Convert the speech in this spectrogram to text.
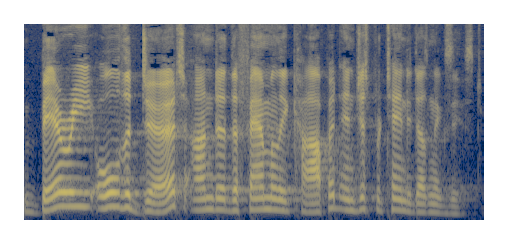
bury all the dirt under the family carpet and just pretend it doesn't exist.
